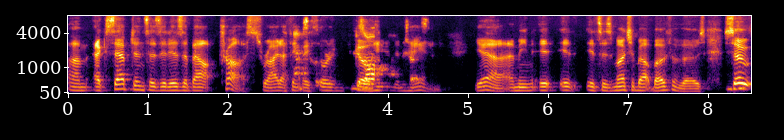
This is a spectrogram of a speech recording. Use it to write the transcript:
um, acceptance as it is about trust, right? I think Absolutely. they sort of go hand in trust. hand. Yeah, I mean, it, it it's as much about both of those. Mm-hmm. So,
